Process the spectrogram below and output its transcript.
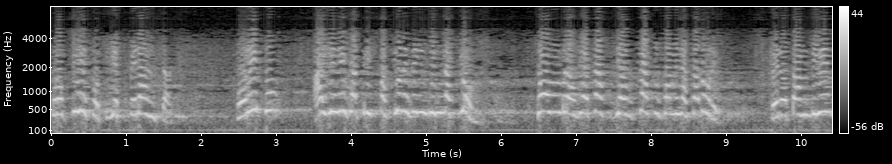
tropiezos y esperanzas. Por eso hay en ella crispaciones de indignación, sombras de, de ocasos amenazadores, pero también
